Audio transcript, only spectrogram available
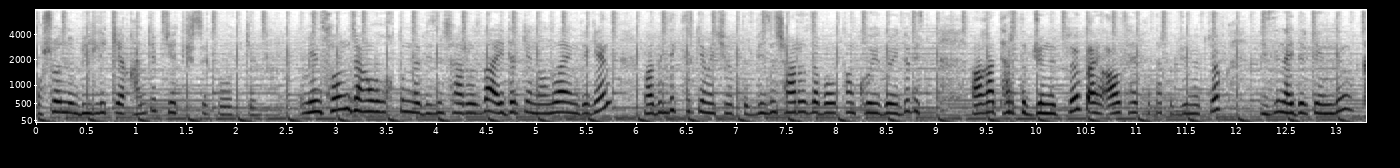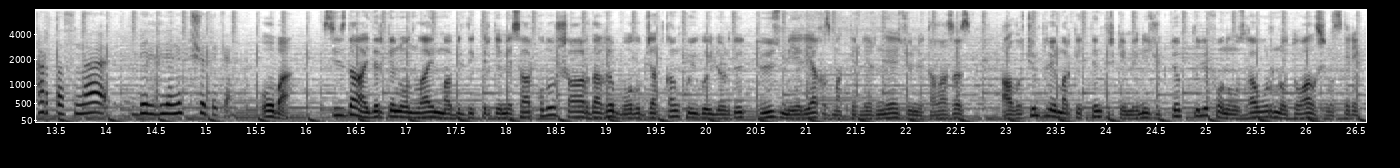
Ошону бийликке кантип жеткизсек болот экен мен сонун жаңылык уктум да биздин шаарыбызда айдаркен онлайн деген мобилдик тиркеме чыгыптыр биздин шаарыбызда болуп аткан көйгөйдү биз ага тартып жөнөтсөк ал сайтка тартып жөнөтсөк биздин айдаркендин картасына белгиленип түшөт экен ооба сиз да айдаркен онлайн мобилдик тиркемеси аркылуу шаардагы болуп жаткан көйгөйлөрдү түз мэрия кызматкерлерине жөнөтө аласыз. Ал үчүн плей маркеттен тиркемени жүктөп телефонуңузга орнотуп алышыңыз керек.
